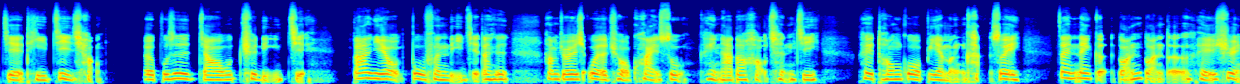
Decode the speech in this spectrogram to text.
解题技巧，而不是教去理解。当然也有部分理解，但是他们就会为了求快速，可以拿到好成绩，可以通过毕业门槛，所以。在那个短短的培训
